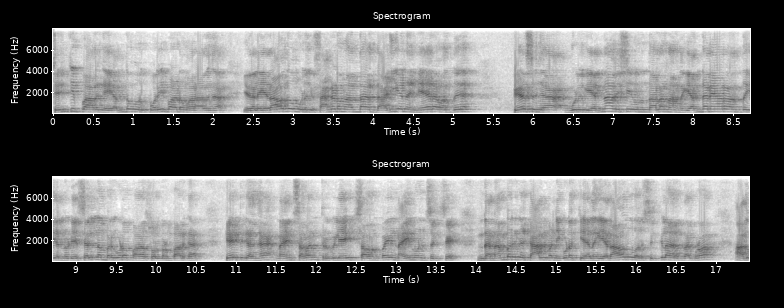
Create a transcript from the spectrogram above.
செஞ்சு பாருங்கள் எந்த ஒரு குறைபாடும் வராதுங்க. இதில் ஏதாவது உங்களுக்கு சங்கடமாக இருந்தால் இந்த அடியனை நேராக வந்து பேசுங்க. உங்களுக்கு என்ன விஷயம் இருந்தாலும் நான் எந்த நேரம் வந்து என்னுடைய செல் நம்பர் கூட பா சொல்கிறேன் பாருங்க. கேட்டுக்கோங்க. Nine seven triple eight seven five nine one six இந்த நம்பருக்கு கால் பண்ணி கூட கேளுங்க. ஏதாவது ஒரு சிக்கலாக இருந்தால் கூட அது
